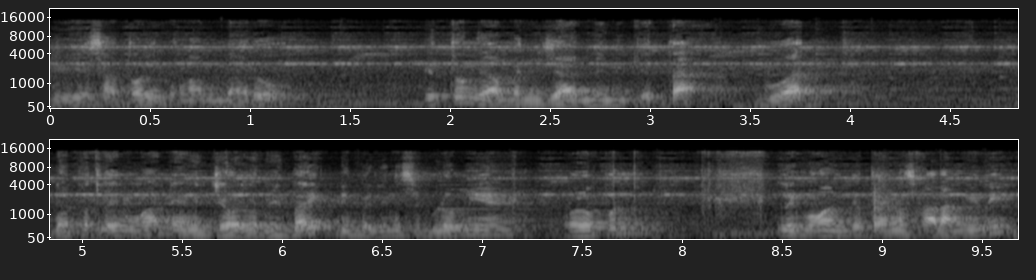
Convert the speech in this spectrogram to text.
di satu lingkungan baru itu nggak menjamin kita buat dapat lingkungan yang jauh lebih baik dibanding sebelumnya. Walaupun lingkungan kita yang sekarang ini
